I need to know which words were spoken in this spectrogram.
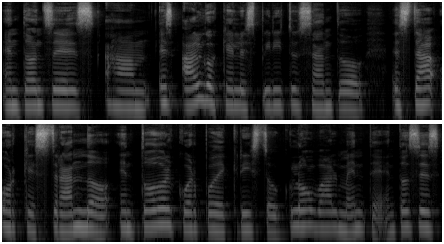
Entonces, es algo que el Espíritu Santo está orquestando en todo el cuerpo de Cristo globalmente. Entonces,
